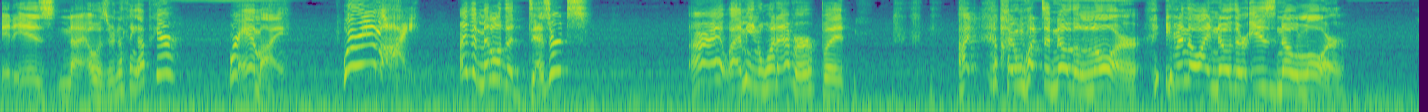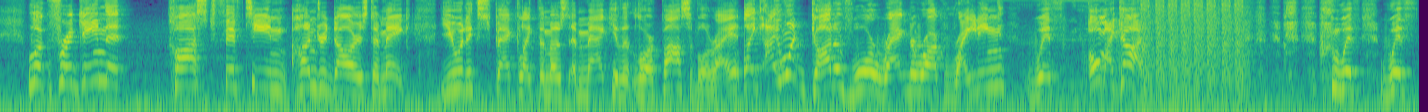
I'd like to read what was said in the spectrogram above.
It is nice. Oh, is there nothing up here? Where am I? Where am I? Am I in the middle of the desert? All right, well, I mean, whatever, but I, I want to know the lore, even though I know there is no lore. Look, for a game that cost $1,500 to make, you would expect like the most immaculate lore possible, right? Like, I want God of War Ragnarok writing with, oh my God, with, with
